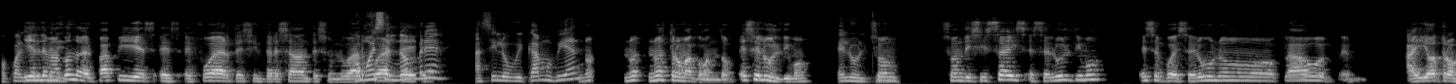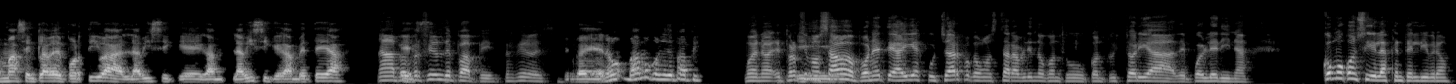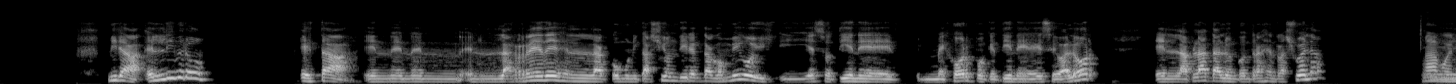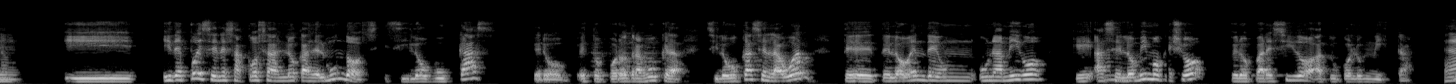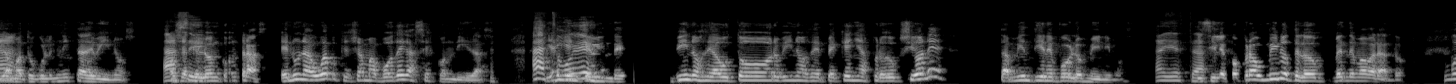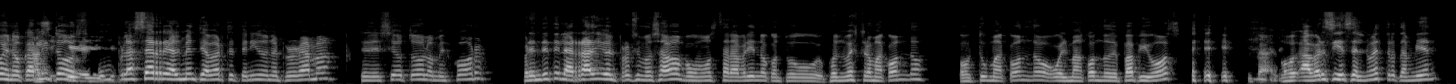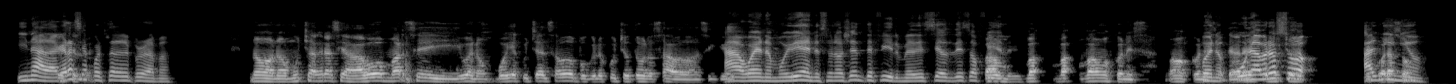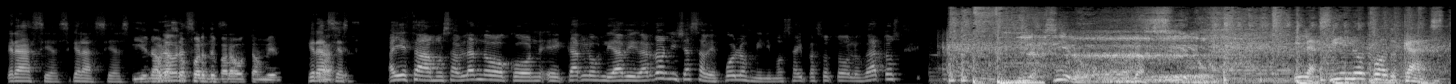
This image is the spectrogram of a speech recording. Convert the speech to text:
¿O cuál y el de? Macondo del Papi es, es, es fuerte, es interesante, es un lugar ¿Cómo es el nombre? Así lo ubicamos bien. Nu- nuestro Macondo es el último. El Son, último. son 16, es el último. Ese puede ser uno, Clau. Eh, Hay otros más en clave deportiva, la bici que, la bici que gambetea. Ah, pero Es, prefiero el de Papi, prefiero ese. bueno, vamos con el de Papi. Bueno, el próximo Y sábado ponete ahí a escuchar porque vamos a estar hablando con tu, con tu historia de pueblerina. ¿Cómo consigue la gente el libro? mira, el libro está en, en- en- en las redes, en la comunicación directa conmigo y, y eso tiene mejor porque tiene ese valor. En La Plata lo encontrás en Rayuela. Ah, bueno. eh, y, y después en esas cosas locas del mundo, si, si lo buscas, pero esto por otras búsquedas, si lo buscas en la web, te, te lo vende un, un amigo que Ah, hace mira. lo mismo que yo, pero parecido a tu columnista, digamos, Ah, a tu columnista de vinos. O ah, sea que lo encontrás en una web que se llama Bodegas Escondidas. Ah, Y alguien que vende vinos de autor, vinos de pequeñas producciones, también tiene pueblos mínimos. Ahí Y está. si le compras un vino, te lo vende más barato. Bueno, Carlitos, un placer realmente haberte tenido en el programa. Te deseo todo lo mejor. Prendete la radio el próximo sábado porque vamos a estar abriendo con, tu, con nuestro Macondo, o tu Macondo, o el Macondo de Papi Vos. a ver si es el nuestro también. Y nada, gracias por estar en el programa. No, no, muchas gracias a vos, Marce, y bueno, voy a escuchar el sábado porque lo escucho todos los sábados, así que... Ah, bueno, muy bien, es un oyente firme de esos, de esos fieles. vamos con esa, vamos con bueno, un abrazo al niño. Gracias, gracias. Y un abrazo, fuerte para vos también. Gracias. Ahí estábamos hablando con eh, Carlos Leavi Gardoni, ya sabes, pueblos mínimos, ahí pasó todos los datos. La Cielo, La Cielo. La Cielo Podcast.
